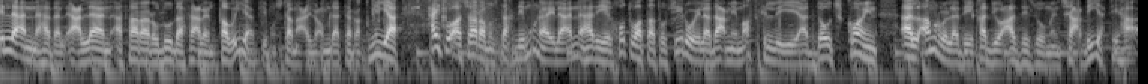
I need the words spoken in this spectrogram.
إلا أن هذا الإعلان أثار ردود فعل قوية في مجتمع العملات الرقمية حيث أشار مستخدمون إلى أن هذه الخطوة تشير إلى دعم ماسك للدوج كوين الأمر الذي قد يعزز من شعبيتها.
